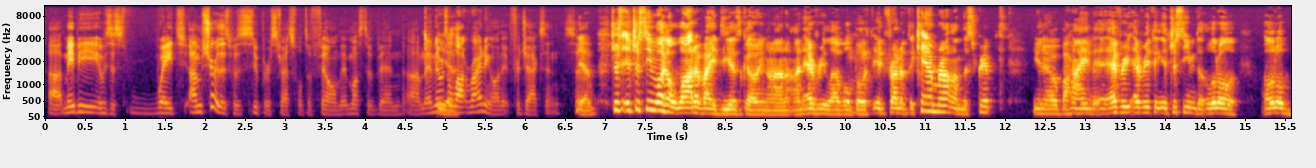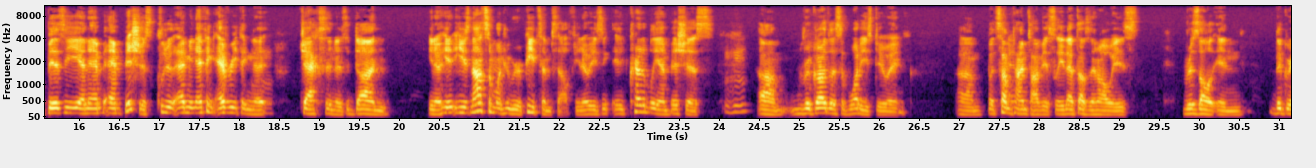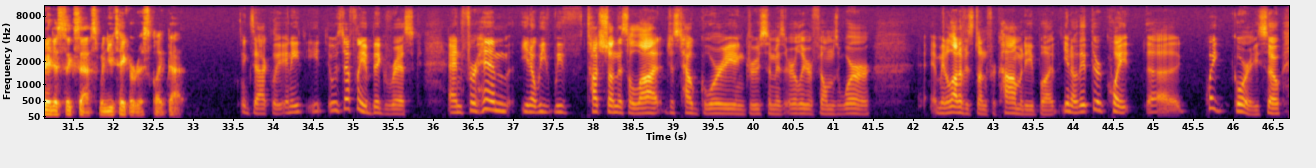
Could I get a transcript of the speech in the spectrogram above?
Uh, maybe it was just way. Too, I'm sure this was super stressful to film. It must have been, um, and there was Yeah. a lot riding on it for Jackson. So, Yeah, just it just seemed like a lot of ideas going on on every level, Mhm. both in front of the camera, on the script, you know, behind Yeah. every everything. It just seemed a little a little busy and am- ambitious. Clearly, I mean, I think everything that Mhm. Jackson has done, you know, he, he's not someone who repeats himself. You know, he's incredibly ambitious, hmm um, regardless of what he's doing. Um, but sometimes, obviously, that doesn't always result in the greatest success when you take a risk like that. Exactly, and he, he it was definitely a big risk. And for him, you know, we we've touched on this a lot, just how gory and gruesome his earlier films were. I mean, a lot of it's done for comedy, but you know, they, they're quite uh, quite gory. So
